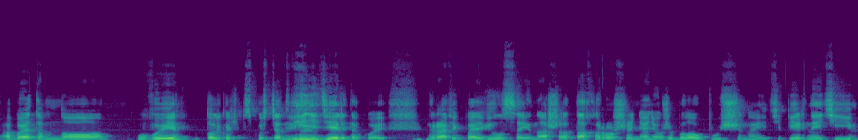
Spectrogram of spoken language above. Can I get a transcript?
об этом, но увы, только спустя две недели такой график появился, и наша та хорошая няня уже была упущена, и теперь найти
